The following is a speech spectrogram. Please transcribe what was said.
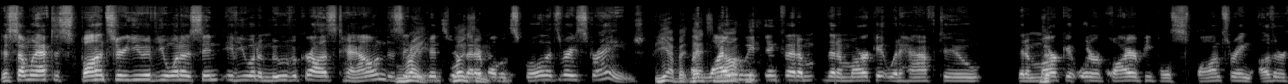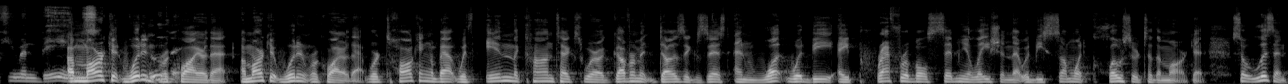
does someone have to sponsor you if you want to send if you want to move across town to send right. your kids to Listen, a better public school? That's very strange. Yeah, but like, why not... would we think that a that a market would have to that a market would require people sponsoring other human beings. A market wouldn't moving. require that. A market wouldn't require that. We're talking about within the context where a government does exist and what would be a preferable simulation that would be somewhat closer to the market. So listen,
